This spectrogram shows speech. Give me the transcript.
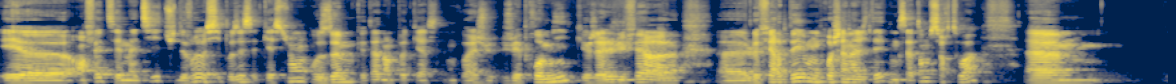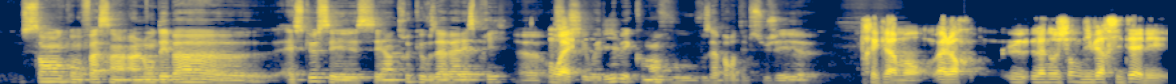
et euh, en fait, elle m'a dit, tu devrais aussi poser cette question aux hommes que tu as dans le podcast. Donc voilà, je, je lui ai promis que j'allais lui faire euh, euh, le faire dès mon prochain invité. Donc ça tombe sur toi. sans qu'on fasse un, un, long débat, est-ce que c'est un truc que vous avez à l'esprit ouais. chez Wellib et comment vous, vous abordez le sujet Très clairement. Alors, la notion de diversité, elle est,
